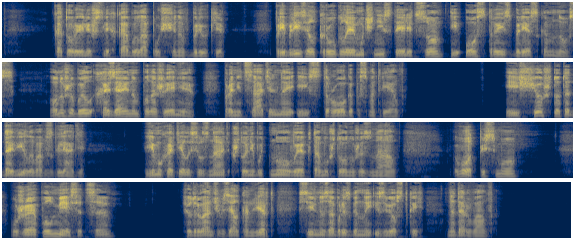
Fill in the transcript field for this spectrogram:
которое лишь слегка было опущено в брюки. Приблизил круглое мучнистое лицо и острый с блеском нос. Он уже был хозяином положения, проницательно и строго посмотрел и еще что-то давило во взгляде. Ему хотелось узнать что-нибудь новое к тому, что он уже знал. Вот письмо. Уже полмесяца. Федор Иванович взял конверт, сильно забрызганный и звездкой, надорвал.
